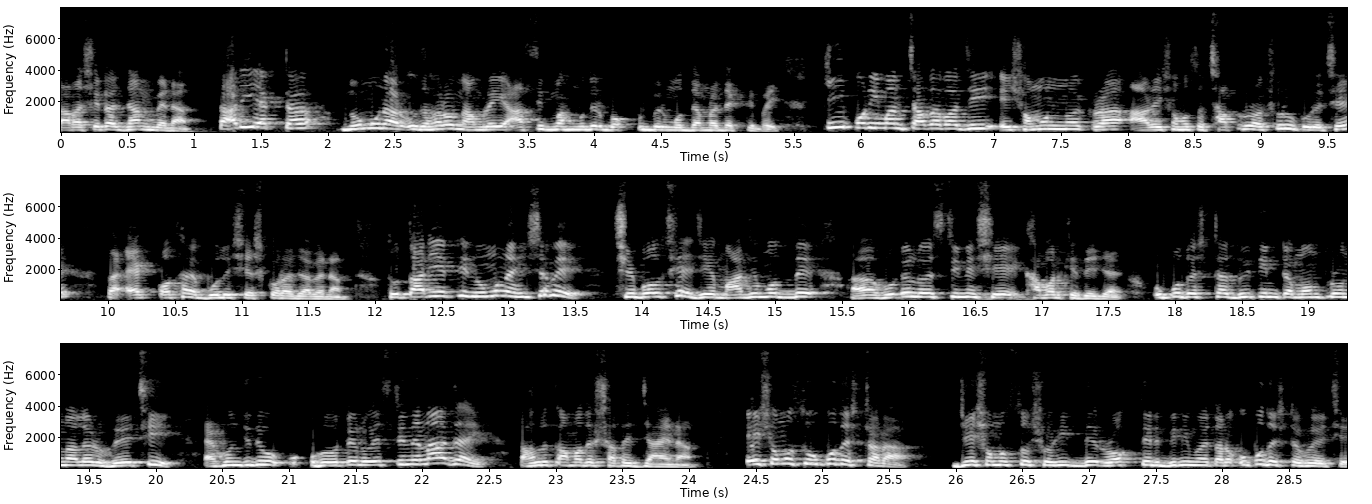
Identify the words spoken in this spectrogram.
তারা সেটা জানবে না। তারই একটা নমুনার উদাহরণ আমরা এই আসিফ মাহমুদের বক্তব্যের মধ্যে আমরা দেখতে পাই। কি পরিমাণ চাঁদাবাজি এই সমন্বয়করা আর এই সমস্ত ছাত্ররা শুরু করেছে, তা এক কথায় বলে শেষ করা যাবে না। তো তারই একটি নমুনা হিসেবে সে বলছে যে, মাঝে মধ্যে হোটেল ওয়েস্টিনে সে খাবার খেতে যায়। উপদেষ্টা দুই তিনটা মন্ত্রণালয়ের হয়েছি। এখন যদি হোটেল ওয়েস্টিনে না যাই তাহলে তো আমাদের সাথে যায় না। এই সমস্ত উপদেষ্টারা, যে সমস্ত শহীদদের রক্তের বিনিময়ে তারা উপদেষ্টা হয়েছে,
